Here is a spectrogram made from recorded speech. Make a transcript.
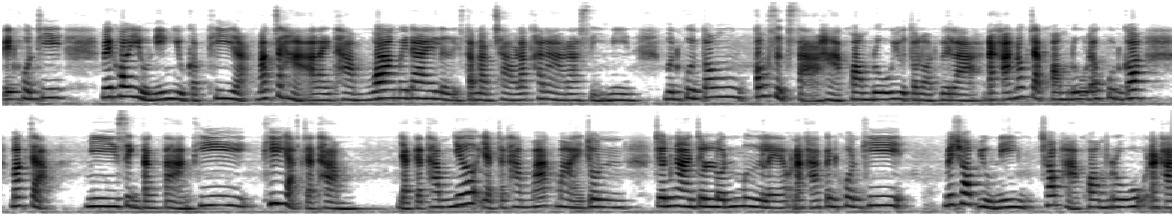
เป็นคนที่ไม่ค่อยอยู่นิ่งอยู่กับที่อะ มักจะหาอะไรทำว่างไม่ได้เลยสำหรับชาวลัคนาราศีมีน เหมือนคุณต้องต้องศึกษาหาความรู้อยู่ตลอดเวลานะคะ นอกจากความรู้แล้วคุณก็มักจะมีสิ่งต่างๆที่ที่อยากจะทำ อยากจะทำเยอะอยากจะทำมากมายจนจนงานจนล้นมือแล้วนะคะ เป็นคนที่ไม่ชอบอยู่นิ่ง ชอบหาความรู้นะคะ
